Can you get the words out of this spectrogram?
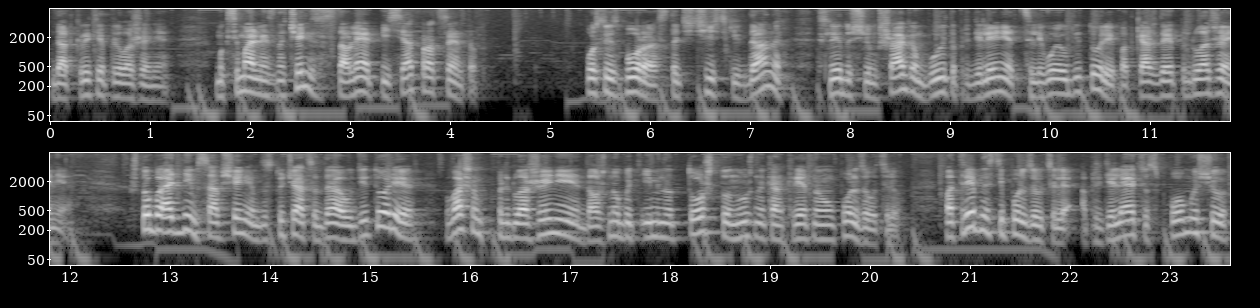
до открытия приложения. Максимальное значение составляет 50%. После сбора статистических данных следующим шагом будет определение целевой аудитории под каждое предложение. Чтобы одним сообщением достучаться до аудитории, в вашем предложении должно быть именно то, что нужно конкретному пользователю. Потребности пользователя определяются с помощью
